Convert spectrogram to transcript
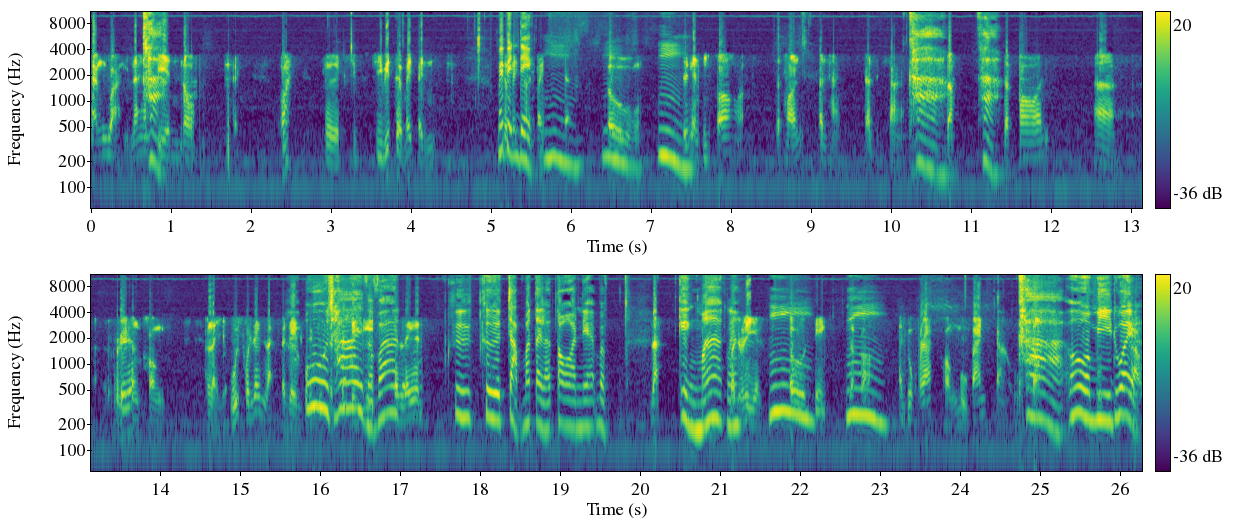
ทั้งไหวหน้าค่ะเรียนโนว่าเธอชีชีวิตเธอไม่เป็นไม่เป็นเด็กอืมโอ้อืมซึ่งอันนี้ก็สะท้อนปัญหาการศึกษาค่ะครับค่ะสะท้อนอ่าเรื่องของอะไรอุ้ยเขาเล่นหลายประเด็นโอ้ใช่แบบว่าจะเล่นคือคือจับมาแต่ละตอนเนี่ยแบบ นะเก่งมากมันะนเรียนอืมเออเด็กอืแล้วก็มอนุรักษ์ของหมู่บ้านเก่าค่ะเออมีด้วยอะ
